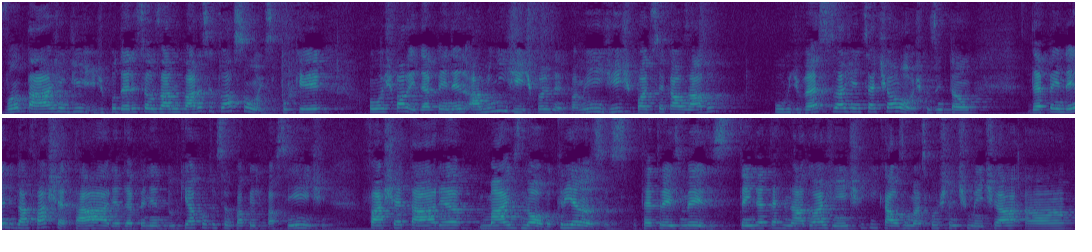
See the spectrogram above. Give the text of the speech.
vantagem de, de poderem ser usados em várias situações, porque, como eu te falei, dependendo, a meningite, por exemplo, a meningite pode ser causada por diversos agentes etiológicos, então dependendo da faixa etária, dependendo do que aconteceu com aquele paciente, faixa etária mais nova, crianças, até três meses, tem determinado agente que causa mais constantemente a, a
